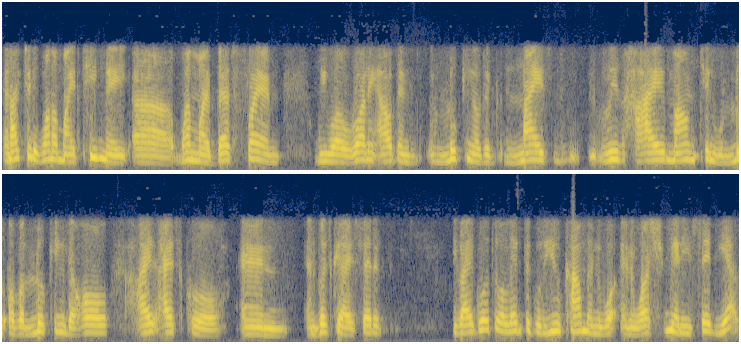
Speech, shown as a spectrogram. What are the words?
And actually, one of my teammates, uh, one of my best friends, we were running out and looking at the nice, really high mountain overlooking the whole high, high school. And and basically, I said, if I go to Olympic, will you come and and watch me? And he said yes.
